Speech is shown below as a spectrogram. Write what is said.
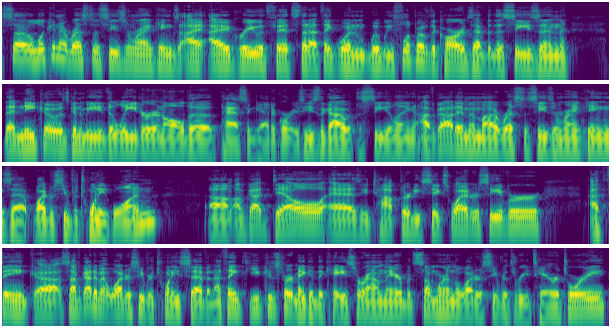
so looking at rest of season rankings, I, I agree with Fitz that I think when, when we flip over the cards after this season, that Nico is going to be the leader in all the passing categories. He's the guy with the ceiling. I've got him in my rest of season rankings at wide receiver 21. Um, I've got Dell as a top 36 wide receiver. I think uh, so. I've got him at wide receiver 27. I think you can start making the case around there, but somewhere in the wide receiver three territory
